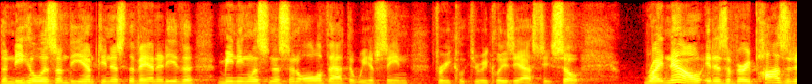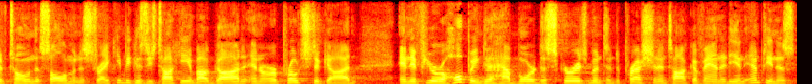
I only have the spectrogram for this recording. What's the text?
The nihilism, the emptiness, the vanity, the meaninglessness, and all of that that we have seen through Ecclesiastes. So Right now, it is a very positive tone that Solomon is striking because he's talking about God and our approach to God. And if you're hoping to have more discouragement and depression and talk of vanity and emptiness,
